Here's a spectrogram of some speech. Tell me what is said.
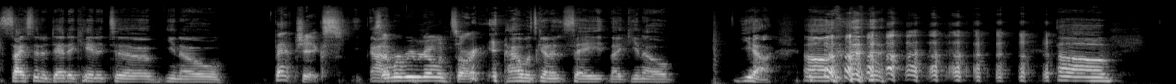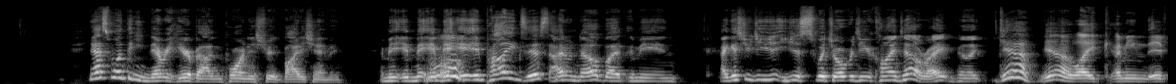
sites that are dedicated to you know Fat chicks. Is Uh, that where we were going? Sorry. i was gonna say like you know yeah um, um yeah, that's one thing you never hear about in porn industry is body shaming i mean it, may, it, it, it probably exists i don't know but i mean i guess you, you you just switch over to your clientele right You're like yeah, yeah. Like, I mean, if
